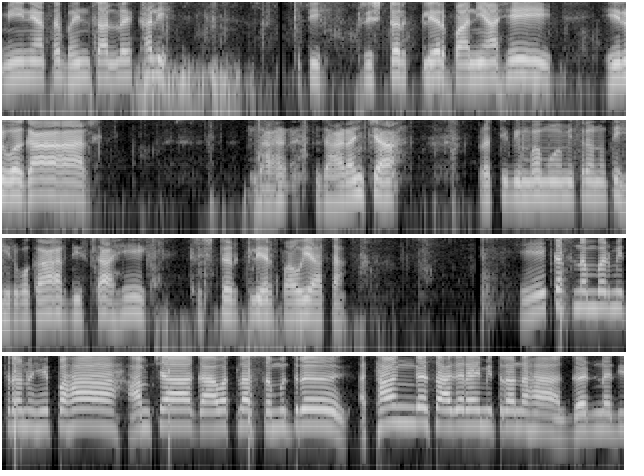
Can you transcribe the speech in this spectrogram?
मी ने आता बहीण चाललो आहे खाली. किती क्रिस्टल क्लिअर पाणी आहे. हिरवगार. झाड झाडांच्या प्रतिबिंबामुळे मित्रांनो ते हिरवगार दिसतं आहे. क्रिस्टल क्लिअर पाहूया आता. एकच नंबर मित्रांनो हे पहा. आमच्या गावातला समुद्र अथांग सागर आहे मित्रांनो हा. गड नदी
